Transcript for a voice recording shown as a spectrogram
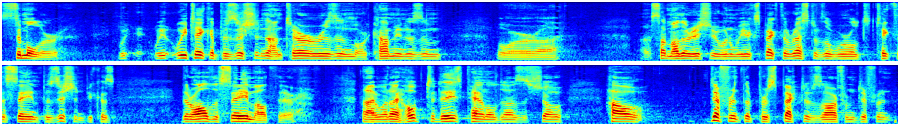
similar. We, we, we take a position on terrorism or communism or uh, some other issue and we expect the rest of the world to take the same position because they're all the same out there. What I hope today's panel does is show how different the perspectives are from different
